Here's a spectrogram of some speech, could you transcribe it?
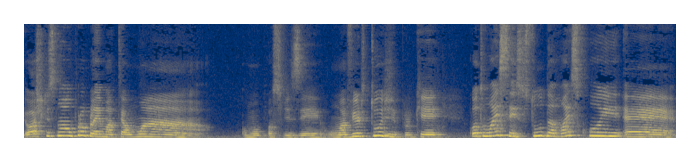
Eu acho que isso não é um problema, até uma, como eu posso dizer, uma virtude, porque quanto mais você estuda, mais é,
